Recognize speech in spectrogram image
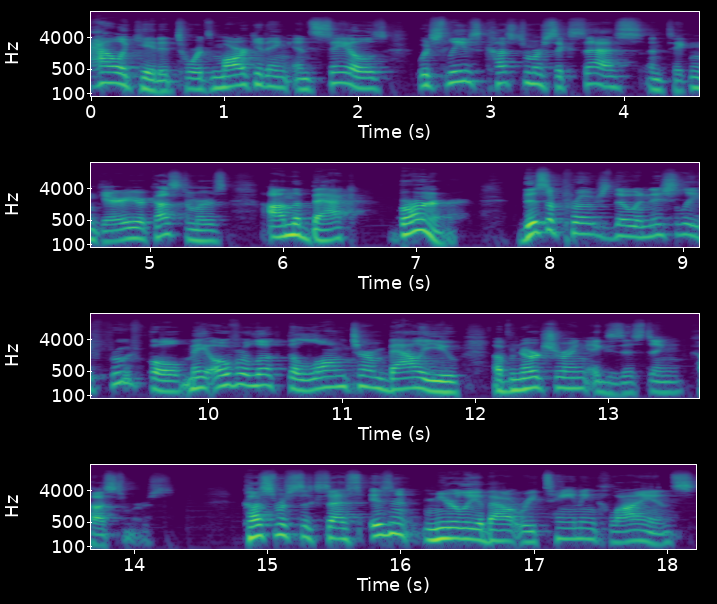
allocated towards marketing and sales, which leaves customer success and taking care of your customers on the back burner. This approach, though initially fruitful, may overlook the long term value of nurturing existing customers. Customer success isn't merely about retaining clients,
